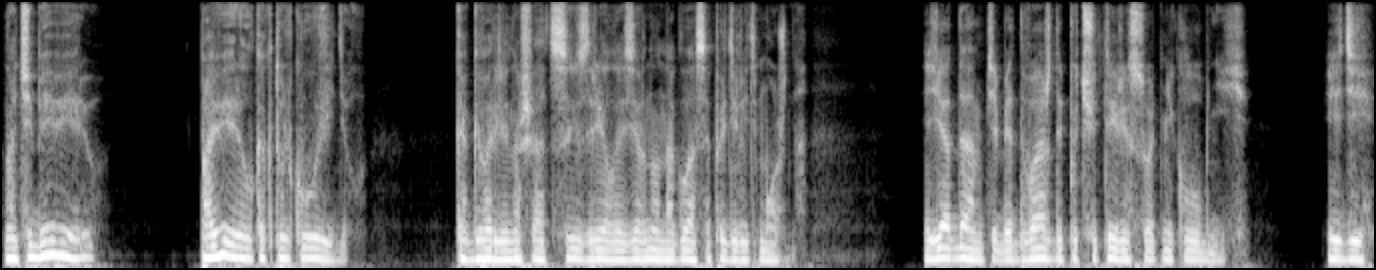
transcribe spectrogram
Но тебе верю. Поверил, как только увидел. Как говорили наши отцы, зрелое зерно на глаз определить можно. Я дам тебе дважды по четыре сотни клубней. Иди,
